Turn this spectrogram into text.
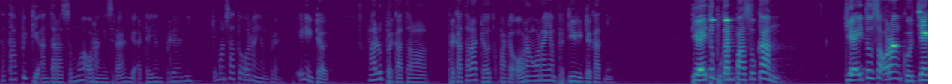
Tetapi di antara semua orang Israel nggak ada yang berani. Cuma satu orang yang berani. Ini Daud. Lalu berkatalah, berkatalah Daud kepada orang-orang yang berdiri dekatnya. Dia itu bukan pasukan. Dia itu seorang gojek.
